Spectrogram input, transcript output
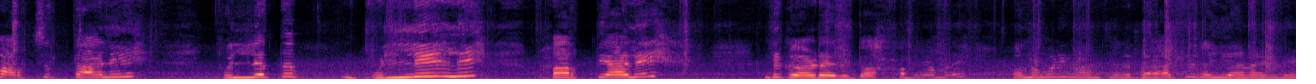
പറിച്ചിട്ടാൽ പുല്ലത്ത് പുല്ലേൽ പറത്തിയാൽ ഇത് കേട് വരും കേട്ടോ അപ്പം നമ്മൾ ഒന്നും കൂടി കാണിച്ചത് ബാക്ക് കഴിയാനായിട്ട്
